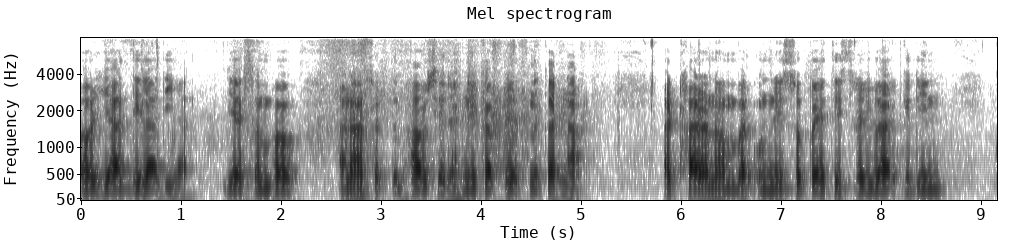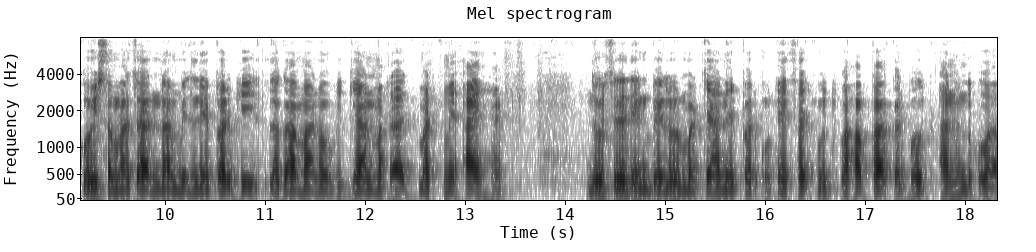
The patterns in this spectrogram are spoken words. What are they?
और याद दिला दिया। यह संभव अनासक्त भाव से रहने का प्रयत्न करना 18 नवंबर 1935 रविवार के दिन कोई समाचार न मिलने पर भी लगा मानो विज्ञान महाराज मठ में आए हैं। दूसरे दिन बेलूर मठ जाने पर उन्हें सचमुच वहाँ पाकर बहुत आनंद हुआ।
